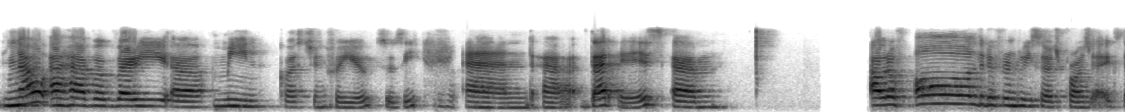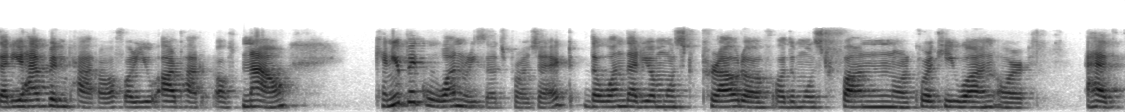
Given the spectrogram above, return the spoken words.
now I have a very uh, mean question for you, Susi. Mm-hmm. And uh, that is um, out of all the different research projects that you have been part of or you are part of now, can you pick one research project, the one that you're most proud of, or the most fun or quirky one, or had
